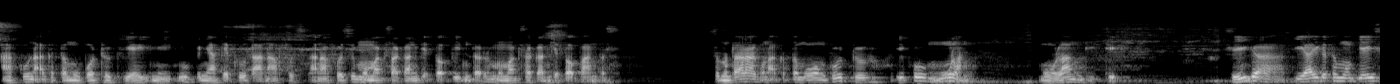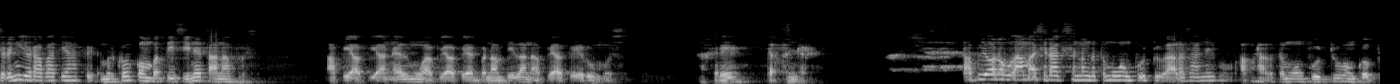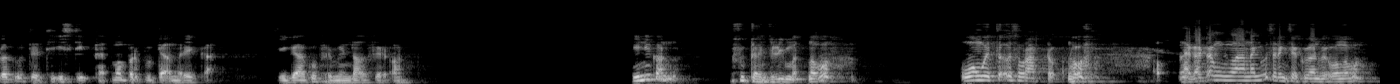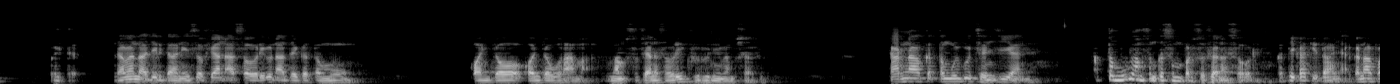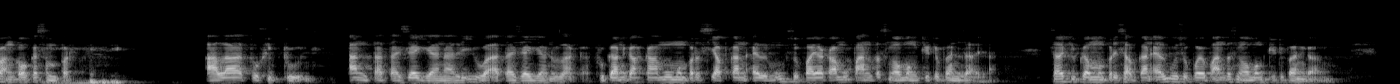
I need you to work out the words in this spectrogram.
Aku nak ketemu podo kiai ini, aku penyakitku tanafus. Tanafus itu memaksakan kita pinter, memaksakan kita pantas. Sementara aku nak ketemu wong bodoh, iku mulang. Mulang didik. Sehingga kiai ketemu kiai sering ya rapati api. Mereka kompetisinya tanafus. Api-apian ilmu, api-apian penampilan, api-api rumus. Akhirnya gak bener. Tapi orang ulama sih seneng ketemu wong bodoh. Alasannya kok aku nak ketemu wong bodoh, wong goblok itu jadi memperbudak mereka. Sehingga aku bermental Fir'aun. Ini kan sudah jelimet, nopo? Wong wedok ora tok. Lah kadang lanang ku sering jagoan wong apa? Wedok. Nama tak ceritani Sofyan Asauri ku nanti ketemu konco konco ulama. Imam Sofyan Asauri guru nih Imam Syafi'i. Karena ketemu itu janjian, ketemu langsung kesemper Sofyan Asauri. Ketika ditanya, kenapa engkau kesemper? Ala tuhibun anta tazayyana li wa atazayyanu laka. Bukankah kamu mempersiapkan ilmu supaya kamu pantas ngomong di depan saya? Saya juga mempersiapkan ilmu supaya pantas ngomong di depan kamu.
